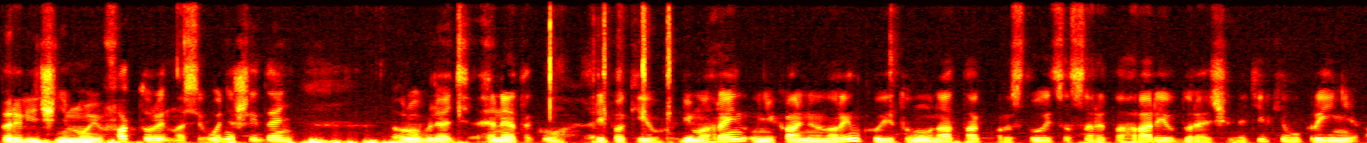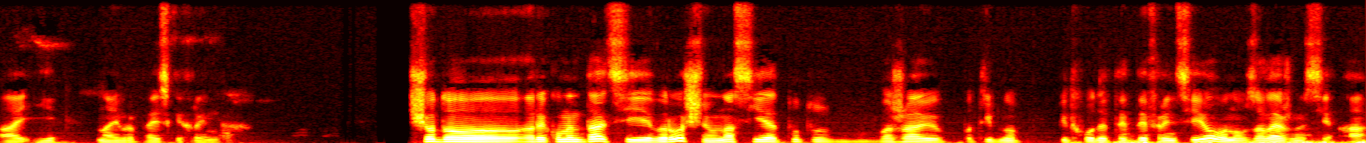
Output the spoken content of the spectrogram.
перелічені мною фактори на сьогоднішній день роблять генетику ріпаків Лімагрейн унікальною на ринку, і тому вона так користується серед аграріїв, до речі, не тільки в Україні, а й на європейських ринках. Щодо рекомендації вирощення, у нас є тут, вважаю, потрібно підходити диференційовано в залежності, а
